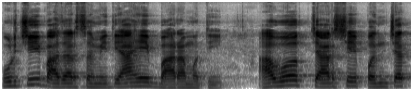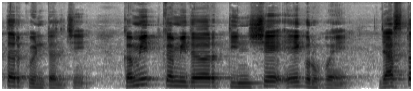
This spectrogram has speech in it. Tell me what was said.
पुढची बाजार समिती आहे बारामती. आवक चारशे पंच्याहत्तर क्विंटलची. कमीत कमी दर तीनशे एक रुपये. जास्त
